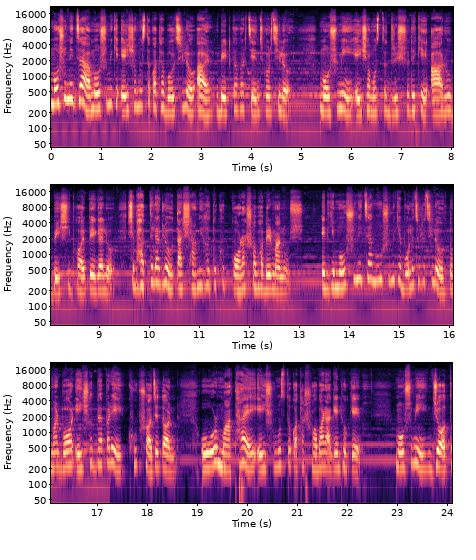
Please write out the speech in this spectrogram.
মৌসুমির যা মৌসুমিকে এই সমস্ত কথা বলছিল আর বেড কাভার চেঞ্জ করছিল। মৌসুমি এই সমস্ত দৃশ্য দেখে আরও বেশি ভয় পেয়ে গেল। সে ভাবতে লাগল, তার স্বামী হয়তো খুব কড়া স্বভাবের মানুষ। এদিকে মৌসুমির যা মৌসুমিকে বলে চলেছিল, তোমার বর এইসব ব্যাপারে খুব সচেতন। ওর মাথায় এই সমস্ত কথা সবার আগে ঢোকে। মৌসুমি যত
